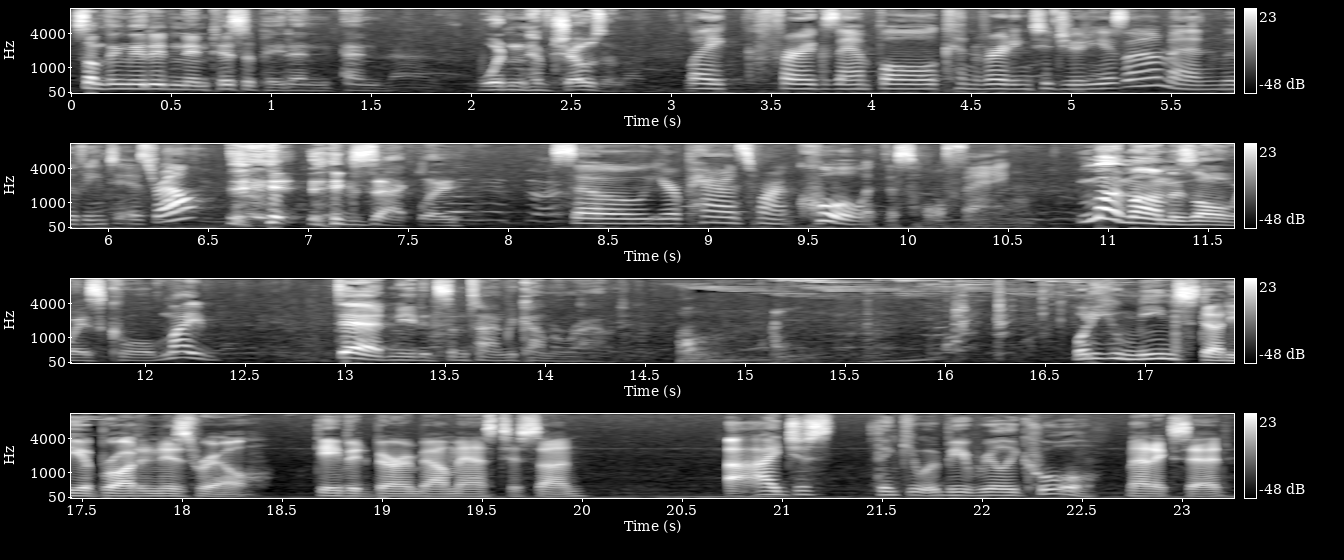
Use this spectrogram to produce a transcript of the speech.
something they didn't anticipate and, and wouldn't have chosen. Like, for example, converting to Judaism and moving to Israel? exactly. So your parents weren't cool with this whole thing. My mom is always cool. My dad needed some time to come around. What do you mean study abroad in Israel? David Berenbaum asked his son. I just think it would be really cool, Maddox said.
